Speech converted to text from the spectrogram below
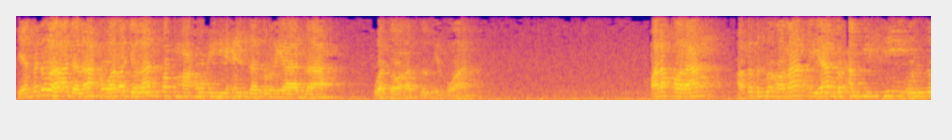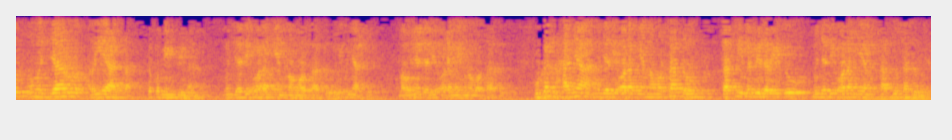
yang kedua adalah warajulan taqma'u bihi izzatur wa ta'atul ikhwan. Orang-orang atau seseorang yang berambisi untuk mengejar riasa kepemimpinan. Menjadi orang yang nomor satu. Ini penyakit maunya jadi orang yang nomor satu. Bukan hanya menjadi orang yang nomor satu tapi lebih dari itu menjadi orang yang satu-satunya.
